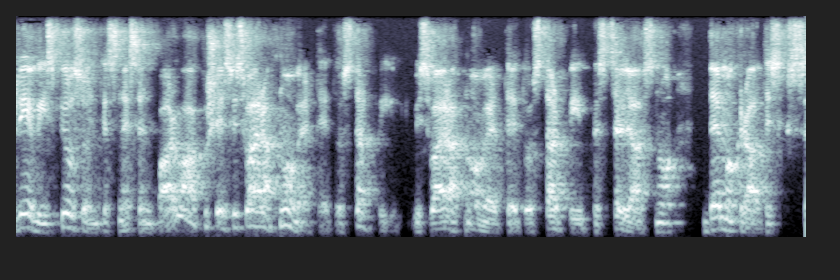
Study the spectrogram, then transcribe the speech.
Krievijas pilsoņi, kas nesen pārvākušies, visvairāk novērtē to starpību. Visvairāk novērtē to starpību, kas ceļās no demokrātiskas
